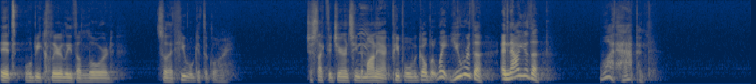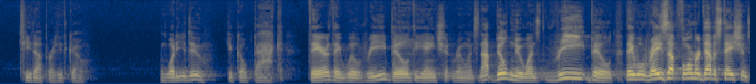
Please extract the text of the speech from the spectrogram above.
it will be clearly the Lord so that he will get the glory. Just like the Gerasene demoniac, people would go, but wait, you were the, and now you're the, what happened? Teed up, ready to go. And what do you do? You go back. There they will rebuild the ancient ruins, not build new ones, rebuild. They will raise up former devastations.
